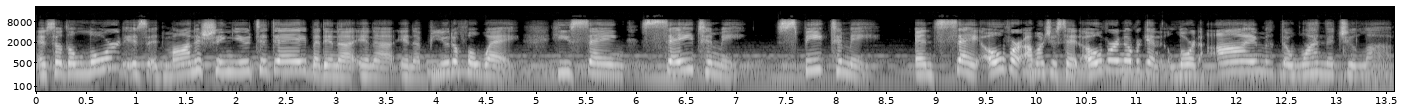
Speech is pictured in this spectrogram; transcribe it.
And so the Lord is admonishing you today, but in a in a in a beautiful way. He's saying, "Say to me, speak to me, and say over, I want you to say it over and over again, Lord, I'm the one that you love.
